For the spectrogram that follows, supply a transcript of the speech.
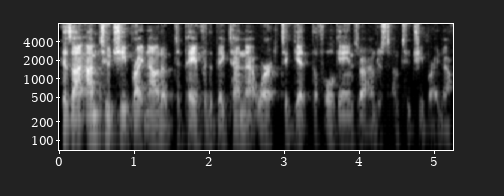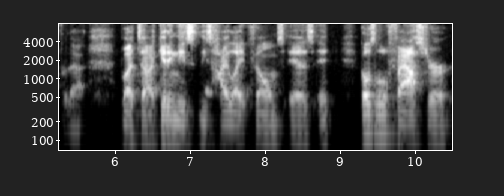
because I'm too cheap right now to, to pay for the Big Ten Network to get the full games. I'm just I'm too cheap right now for that. But uh, getting these these highlight films is it goes a little faster.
